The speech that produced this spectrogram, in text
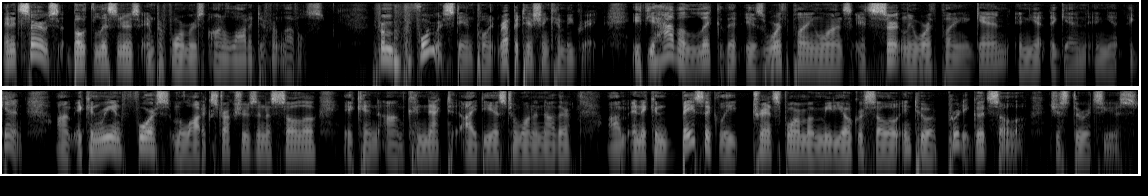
and it serves both listeners and performers on a lot of different levels. From a performer's standpoint, repetition can be great. If you have a lick that is worth playing once, it's certainly worth playing again and yet again and yet again. Um, it can reinforce melodic structures in a solo, it can um, connect ideas to one another, um, and it can basically transform a mediocre solo into a pretty good solo just through its use.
